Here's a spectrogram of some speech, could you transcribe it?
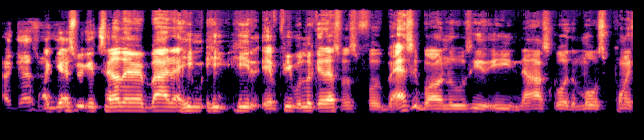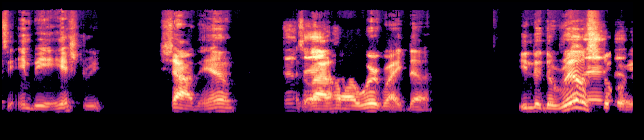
I guess. I guess we could tell everybody that he he he. If people look at us for, for basketball news, he he now scored the most points in NBA history. Shout out to him. Does That's a lot of hard work right there. You know the real that- story.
